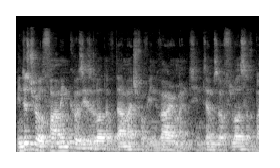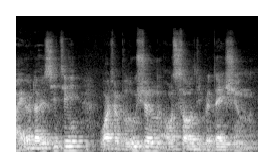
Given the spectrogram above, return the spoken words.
Industrial farming causes a lot of damage for the environment in terms of loss of biodiversity, water pollution or soil degradation.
